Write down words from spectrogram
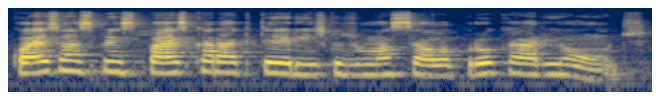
Quais são as principais características de uma célula procarionte?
